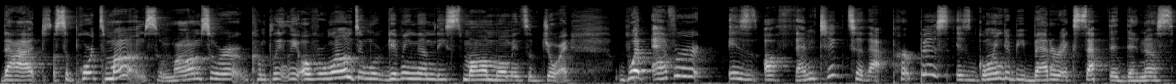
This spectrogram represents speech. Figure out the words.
that supports moms, moms who are completely overwhelmed, and we're giving them these small moments of joy. Whatever is authentic to that purpose is going to be better accepted than us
